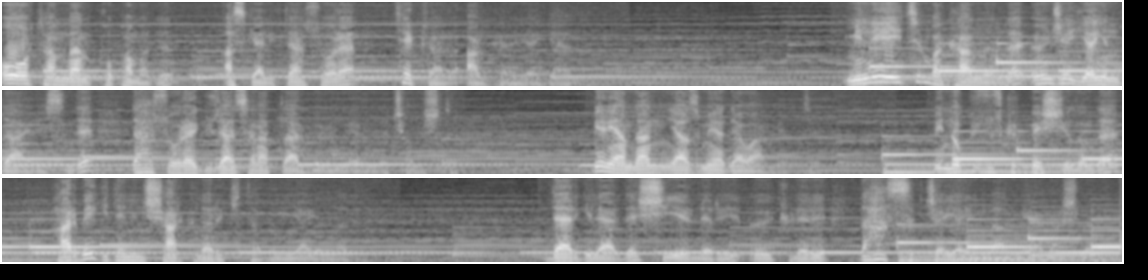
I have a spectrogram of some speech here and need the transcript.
O ortamdan kopamadı, askerlikten sonra tekrar Ankara'ya geldi. Milli Eğitim Bakanlığı'nda önce yayın dairesinde, daha sonra güzel sanatlar bölümlerinde çalıştı. Bir yandan yazmaya devam etti. 1945 yılında Harbe Gidenin Şarkıları kitabını yayınladı. Dergilerde şiirleri, öyküleri daha sıkça yayınlanmaya başladı.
